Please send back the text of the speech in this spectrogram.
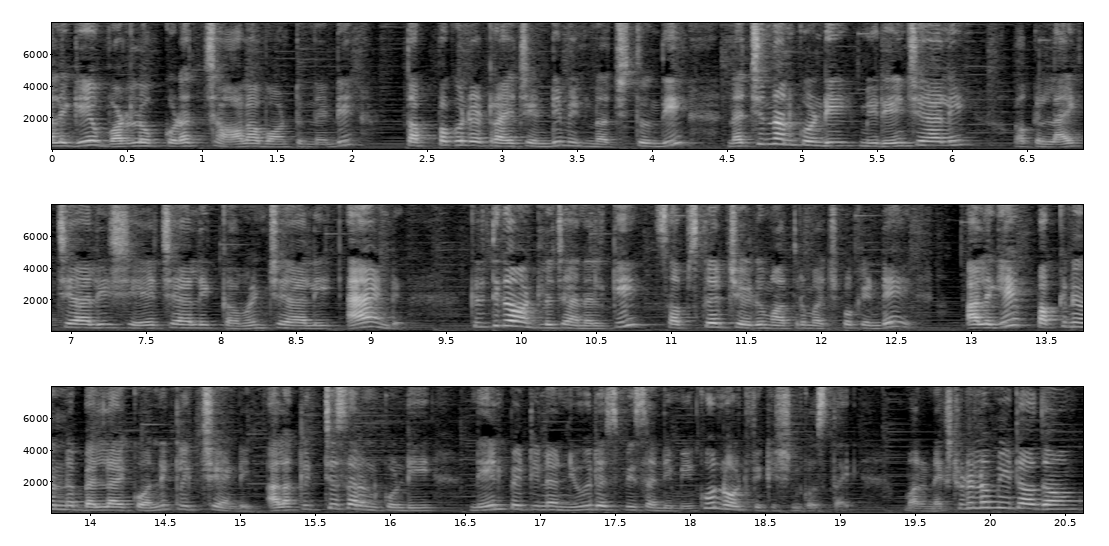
అలాగే వడలోకి కూడా చాలా బాగుంటుందండి. తప్పకుండా ట్రై చేయండి మీకు నచ్చుతుంది. నచ్చింది అనుకోండి మీరేం చేయాలి? ఒక లైక్ చేయాలి షేర్ చేయాలి కమెంట్ చేయాలి. అండ్ కృతికా వంటలు ఛానల్కి సబ్స్క్రైబ్ చేయడం మాత్రం మర్చిపోకండి. అలాగే పక్కనే ఉన్న బెల్ ఐకాన్ని క్లిక్ చేయండి. అలా క్లిక్ చేశారనుకోండి నేను పెట్టిన న్యూ రెసిపీస్ అన్ని మీకు నోటిఫికేషన్కి వస్తాయి. మన నెక్స్ట్ వీడియోలో మీట్ అవుదాం.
